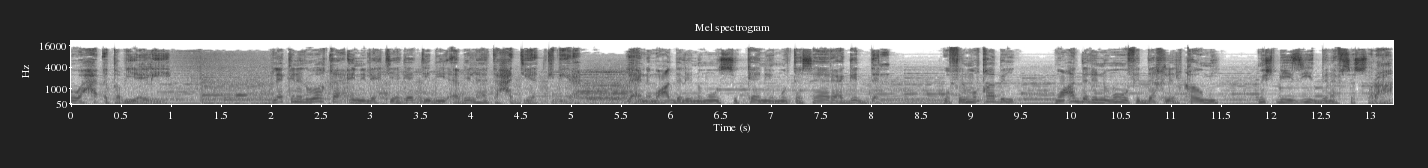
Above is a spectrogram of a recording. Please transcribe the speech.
هو حق طبيعي ليه. لكن الواقع إن الاحتياجات دي بيقابلها تحديات كبيرة لأن معدل النمو السكاني متسارع جدا وفي المقابل معدل النمو في الدخل القومي مش بيزيد بنفس السرعة.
